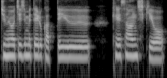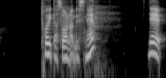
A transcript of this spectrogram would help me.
寿命を縮めているかっていう計算式を解いたそうなんですね。で、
